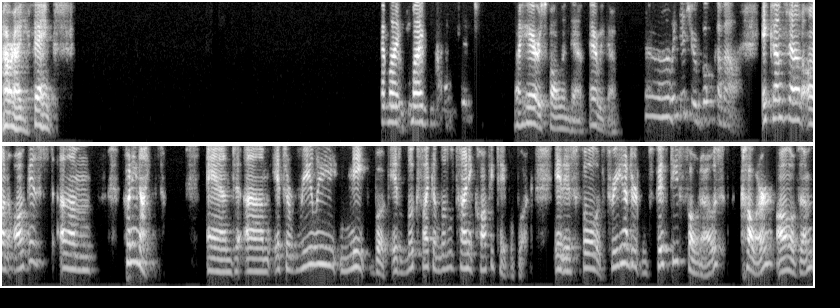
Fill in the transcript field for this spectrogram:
All righty, thanks. And my my my hair is falling down. There we go. Uh, when does your book come out? It comes out on August um, 29th. And um, it's a really neat book. It looks like a little tiny coffee table book. It is full of 350 photos, color, all of them,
